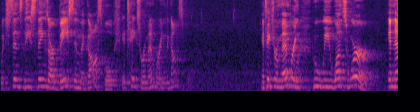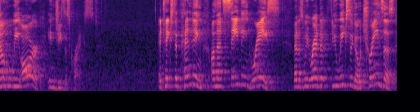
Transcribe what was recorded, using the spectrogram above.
which, since these things are based in the gospel, it takes remembering the gospel. It takes remembering who we once were and now who we are in Jesus Christ. It takes depending on that saving grace that, as we read a few weeks ago, trains us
